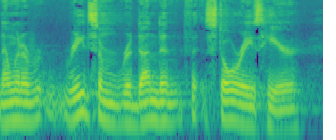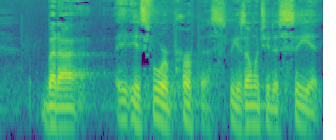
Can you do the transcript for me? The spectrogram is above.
Now, I'm going to read some redundant th- stories here, but I, it's for a purpose because I want you to see it.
